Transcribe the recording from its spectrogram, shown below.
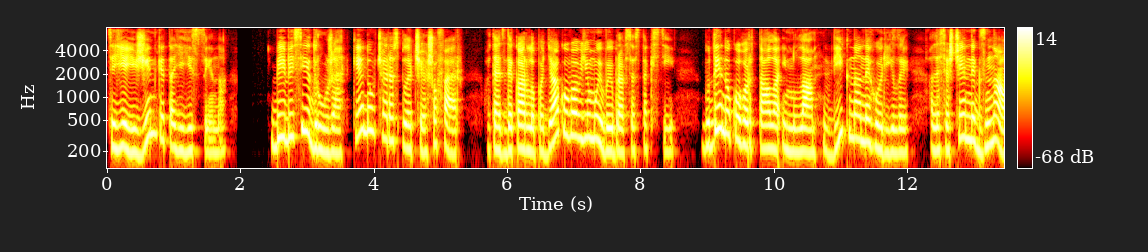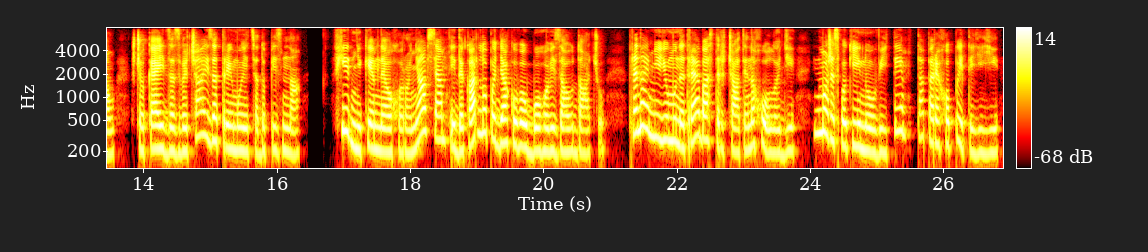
цієї жінки та її сина. Бібісі, друже, кинув через плече шофер. Отець Декарло подякував йому і вибрався з таксі. Будинок огортала імла, вікна не горіли, але священник знав, що Кейт зазвичай затримується допізна. Вхід ніким не охоронявся, і Декарло подякував Богові за удачу. Принаймні йому не треба стирчати на холоді, він може спокійно увійти та перехопити її.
